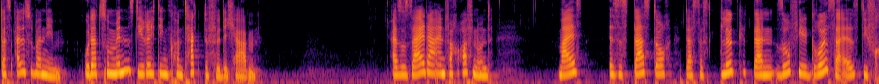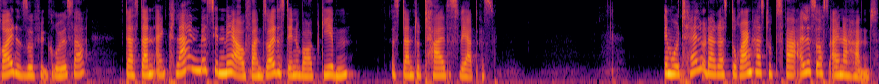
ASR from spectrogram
das alles übernehmen oder zumindest die richtigen Kontakte für dich haben. Also sei da einfach offen und meist ist es das doch, dass das Glück dann so viel größer ist, die Freude so viel größer, dass dann ein klein bisschen mehr Aufwand, sollte es den überhaupt geben, es dann total das wert ist. Im Hotel oder Restaurant hast du zwar alles aus einer Hand,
